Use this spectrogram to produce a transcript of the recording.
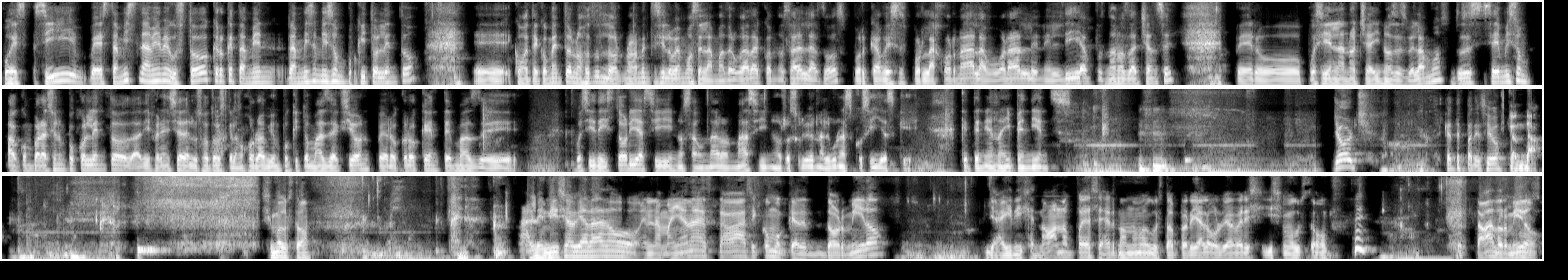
Pues sí, este, a mí me gustó. Creo que también a mí se me hizo un poquito lento. Eh, como te comento, nosotros normalmente sí lo vemos en la madrugada cuando salen las dos, porque a veces por la jornada laboral en el día, pues no nos da chance. Pero pues sí, en la noche ahí nos desvelamos. Entonces se me hizo a comparación un poco lento, a diferencia de los otros que a lo mejor había un poquito más de acción, pero creo que en temas de, pues sí, de historia sí nos aunaron más y nos resolvieron algunas cosillas que, que tenían ahí pendientes. George, ¿qué te pareció? ¿Qué onda? Sí me gustó. Al inicio había dado, en la mañana estaba así como que dormido Y ahí dije, no, no puede ser, no, no me gustó, pero ya lo volví a ver y sí, sí me gustó. Estaba dormido.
